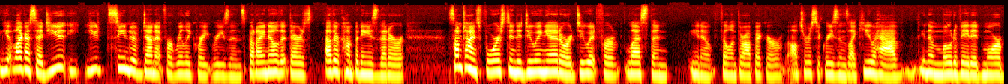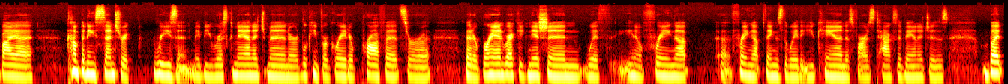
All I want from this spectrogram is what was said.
like I said, you you seem to have done it for really great reasons, but I know that there's other companies that are sometimes forced into doing it or do it for less than you know philanthropic or altruistic reasons like you have you know motivated more by a company centric reason maybe risk management or looking for greater profits or a better brand recognition with you know freeing up uh, freeing up things the way that you can as far as tax advantages. But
